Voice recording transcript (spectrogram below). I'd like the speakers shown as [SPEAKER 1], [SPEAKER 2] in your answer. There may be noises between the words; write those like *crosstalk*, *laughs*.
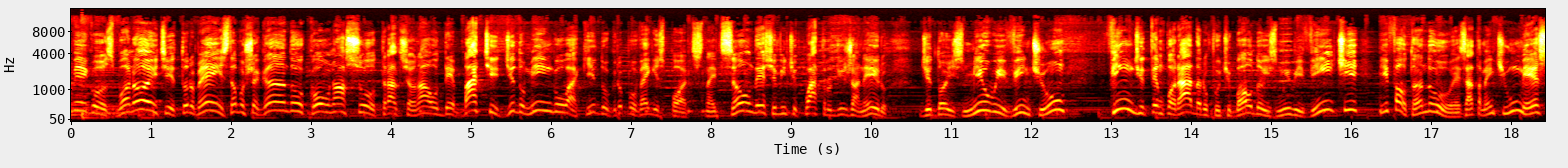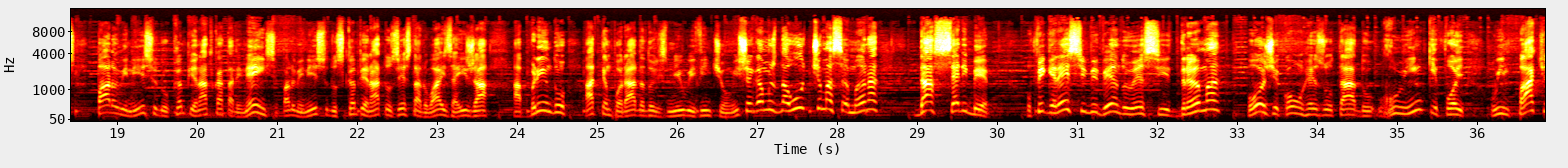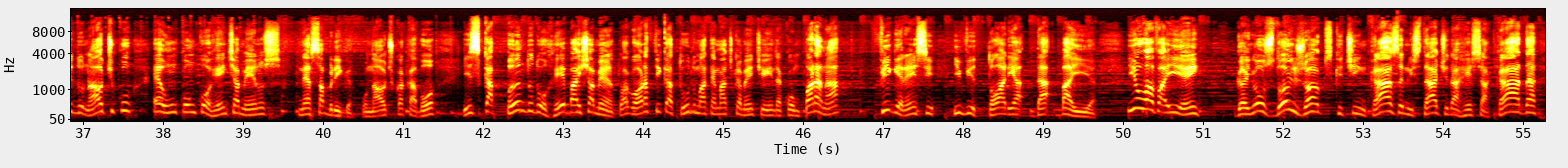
[SPEAKER 1] amigos, boa noite, tudo bem? Estamos chegando com o nosso tradicional debate de domingo aqui do Grupo Veg Esportes, na edição deste 24 de janeiro de 2021, fim de temporada do futebol 2020 e faltando exatamente um mês para o início do campeonato catarinense, para o início dos campeonatos estaduais, aí já abrindo a temporada 2021. E chegamos na última semana da Série B. O Figueirense vivendo esse drama, hoje com um resultado ruim, que foi o empate do Náutico, é um concorrente a menos nessa briga. O Náutico acabou escapando do rebaixamento. Agora fica tudo matematicamente ainda com Paraná, Figueirense e Vitória da Bahia. E o Havaí, hein? Ganhou os dois jogos que tinha em casa no estádio da Ressacada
